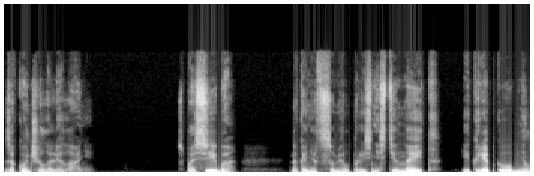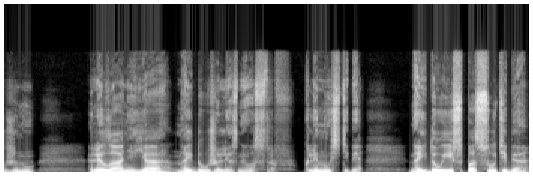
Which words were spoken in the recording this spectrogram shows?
закончила Лилани. «Спасибо», — наконец сумел произнести Нейт и крепко обнял жену. «Лилани, я найду Железный остров, клянусь тебе. Найду и спасу тебя»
